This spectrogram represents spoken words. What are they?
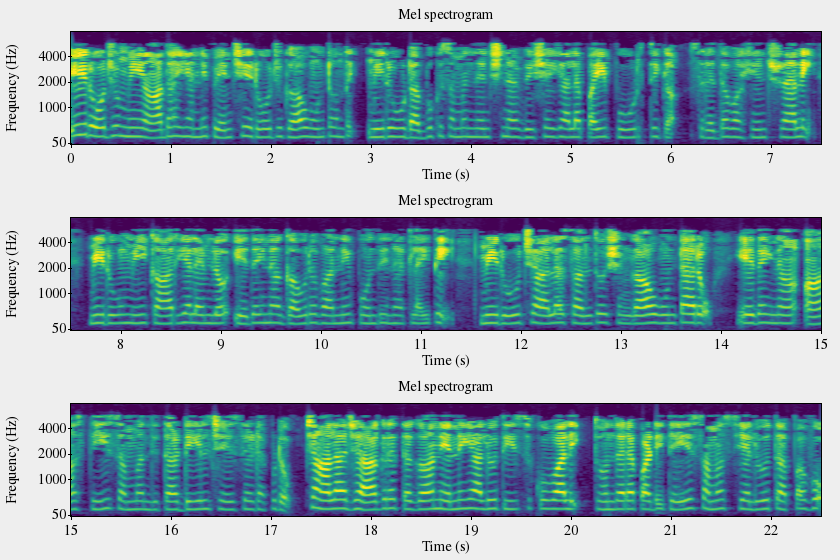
ఈ రోజు మీ ఆదాయాన్ని పెంచే రోజుగా ఉంటుంది. మీరు డబ్బుకు సంబంధించిన విషయాలపై పూర్తిగా శ్రద్ధ వహించాలి. మీరు మీ కార్యాలయంలో ఏదైనా గౌరవాన్ని పొందినట్లయితే మీరు చాలా సంతోషంగా ఉంటారు. ఏదైనా ఆస్తి సంబంధిత డీల్ చేసేటప్పుడు చాలా జాగ్రత్తగా నిర్ణయాలు తీసుకోవాలి. తొందరపడితే సమస్యలు తప్పవు.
